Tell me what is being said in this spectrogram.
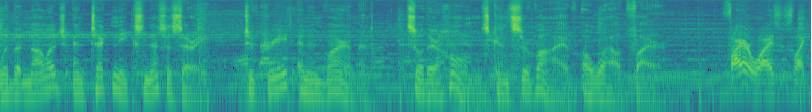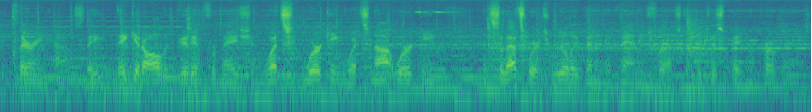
with the knowledge and techniques necessary to create an environment so their homes can survive a wildfire. Firewise is like a clearinghouse. They, they get all the good information, what's working, what's not working, and so that's where it's really been an advantage for us to participate in the program.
